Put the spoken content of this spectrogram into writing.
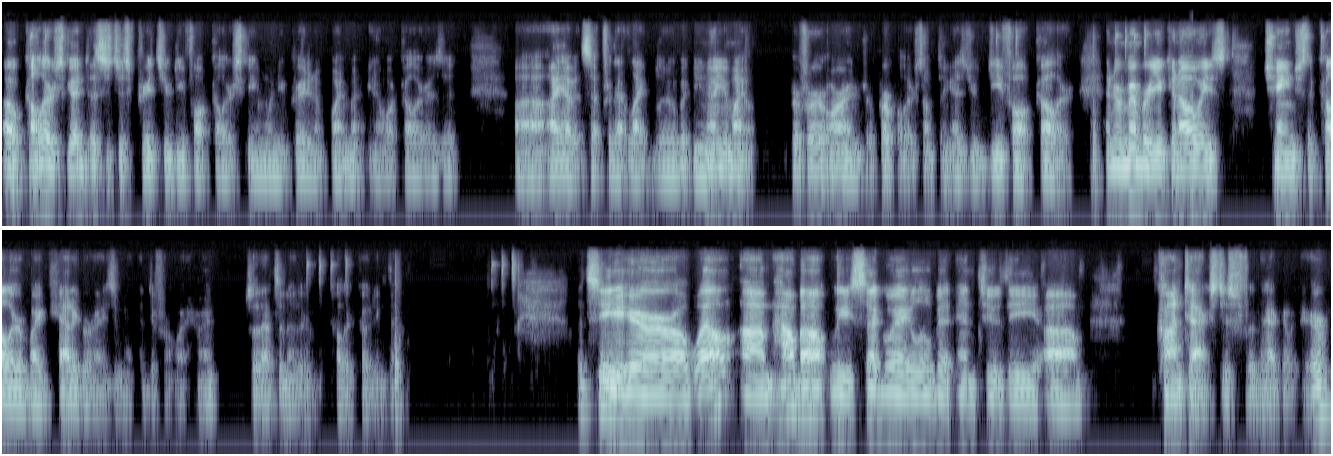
Oh, color is good. This is just creates your default color scheme when you create an appointment. You know, what color is it? Uh, I have it set for that light blue, but you know, you might prefer orange or purple or something as your default color. And remember, you can always change the color by categorizing it a different way, right? So that's another color coding thing. Let's see here. Well, um, how about we segue a little bit into the um, contacts just for the heck of it here.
